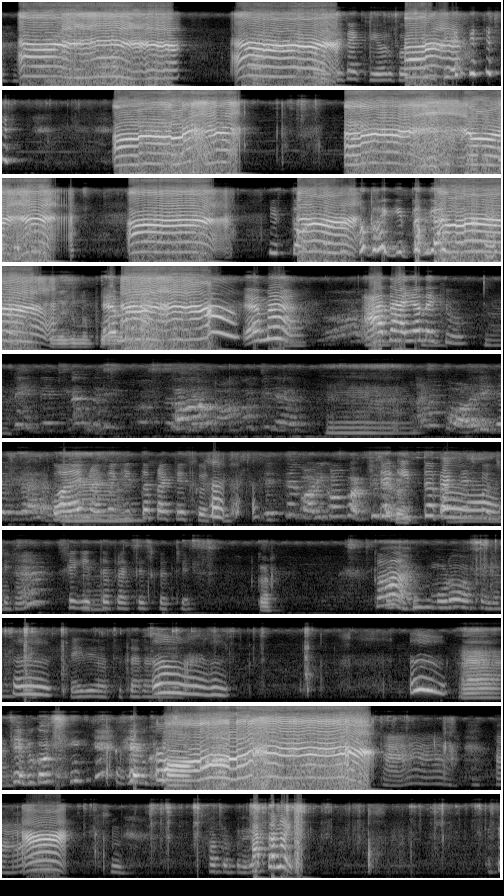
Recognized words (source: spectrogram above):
Uh-huh. আদা আইয়া দেখু কয় না সে গীত প্র্যাকটিস করছে। সে গীত প্র্যাকটিস করছে সে গীত প্র্যাকটিস করছে। কর। কহ মোড়ো হয়ে এই আছে তারা। সেভ করছি সেভ করছি। হাতে নয়।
